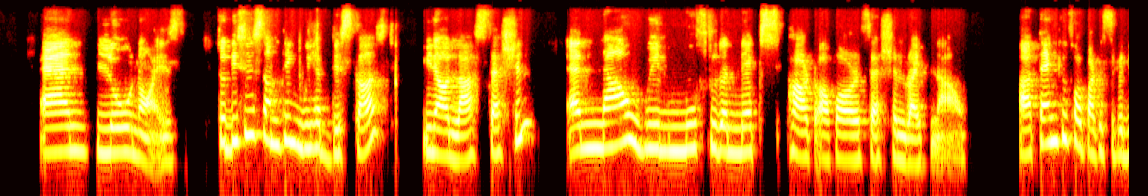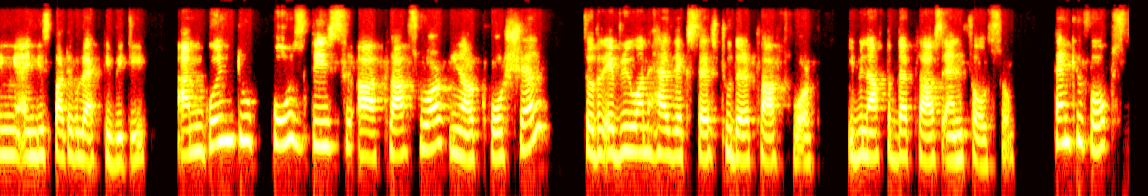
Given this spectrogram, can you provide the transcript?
and low noise. So this is something we have discussed in our last session. And now we'll move to the next part of our session right now. Uh, thank you for participating in this particular activity. I'm going to post this uh, classwork in our course shell so that everyone has access to their classwork even after the class ends also. Thank you, folks.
